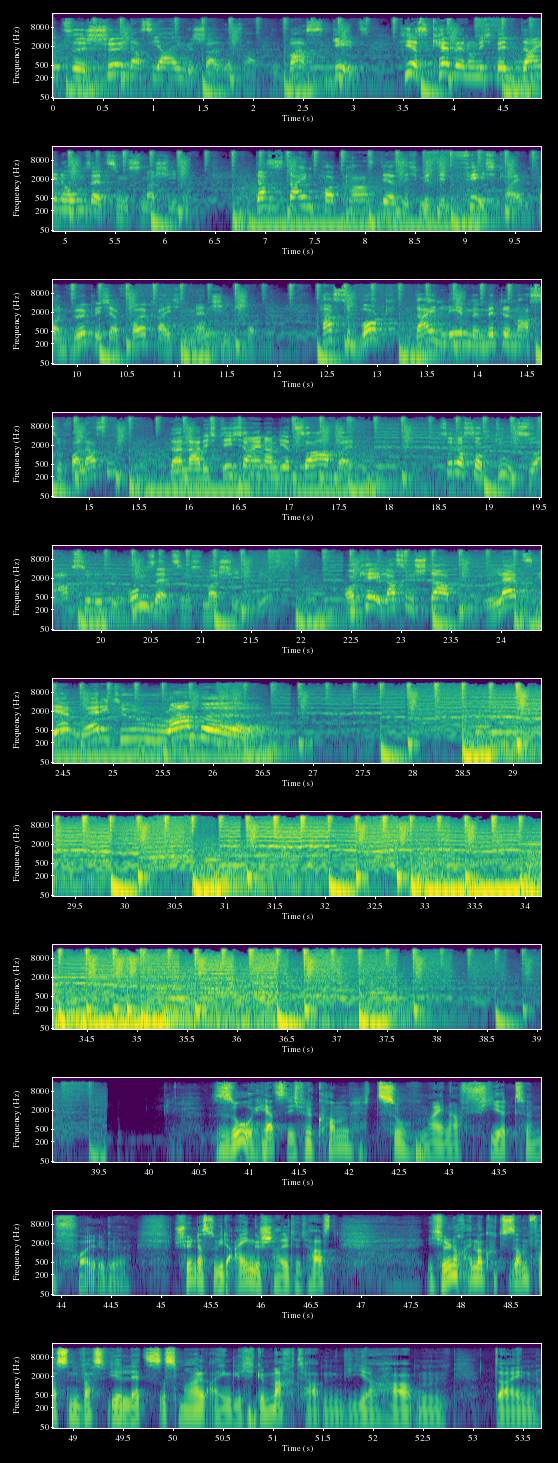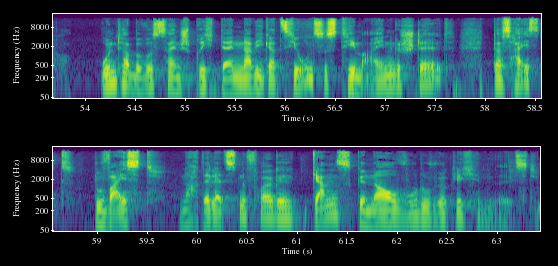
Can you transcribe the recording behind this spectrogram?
Leute, schön, dass ihr eingeschaltet habt. Was geht? Hier ist Kevin und ich bin deine Umsetzungsmaschine. Das ist dein Podcast, der sich mit den Fähigkeiten von wirklich erfolgreichen Menschen beschäftigt. Hast du Bock, dein Leben im Mittelmaß zu verlassen? Dann lade ich dich ein, an dir zu arbeiten, sodass auch du zur absoluten Umsetzungsmaschine wirst. Okay, lass uns starten. Let's get ready to rumble! So, herzlich willkommen zu meiner vierten Folge. Schön, dass du wieder eingeschaltet hast. Ich will noch einmal kurz zusammenfassen, was wir letztes Mal eigentlich gemacht haben. Wir haben dein Unterbewusstsein, sprich dein Navigationssystem eingestellt. Das heißt, du weißt nach der letzten Folge ganz genau, wo du wirklich hin willst.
